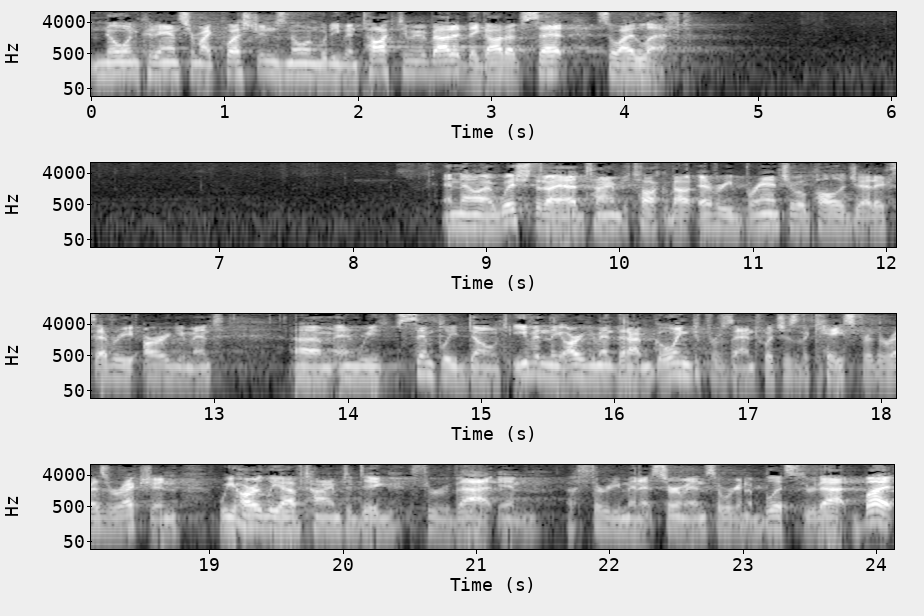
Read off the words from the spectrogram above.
No one could answer my questions. No one would even talk to me about it. They got upset, so I left. And now I wish that I had time to talk about every branch of apologetics, every argument, um, and we simply don't. Even the argument that I'm going to present, which is the case for the resurrection, we hardly have time to dig through that in a 30 minute sermon, so we're going to blitz through that. But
